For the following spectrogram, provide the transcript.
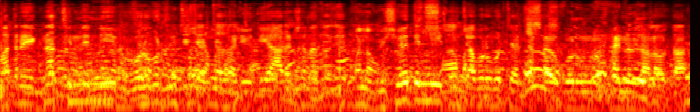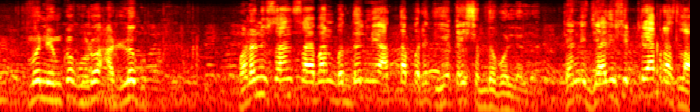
मात्र एकनाथ शिंदेंनी बरोबर तुमची चर्चा झाली होती. आरक्षणाचा जे विषय त्यांनी तुमच्याबरोबर चर्चा करून फायनल झाला होता? मग नेमकं घोडं अडलं कुठं? फडणवीस साहेबांबद्दल मी आत्तापर्यंत एकही शब्द बोललेलो. त्यांनी ज्या दिवशी ट्रॅप रचला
